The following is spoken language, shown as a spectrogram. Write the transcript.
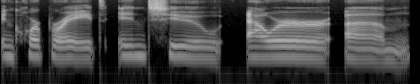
incorporate into our um,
